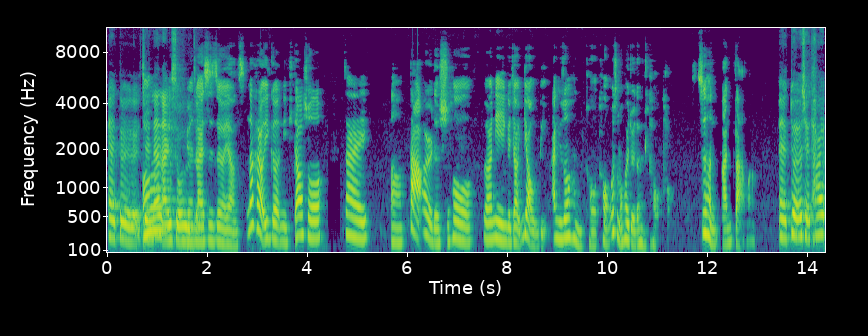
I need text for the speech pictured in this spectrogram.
哎，对对对，简单来说原来是这个样子。那还有一个，你提到说在呃大二的时候都要念一个叫药理啊，你说很头痛，为什么会觉得很头痛？是很繁杂吗？哎，对，而且它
